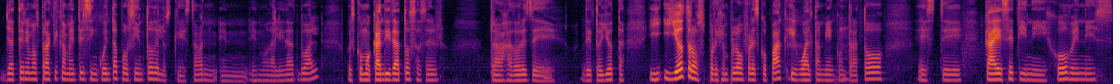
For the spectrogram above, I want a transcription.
ya tenemos prácticamente el 50% de los que estaban en, en, modalidad dual, pues como candidatos a ser trabajadores de, de Toyota. Y, y, otros, por ejemplo, Frescopac igual también contrató, este, KS tiene jóvenes,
